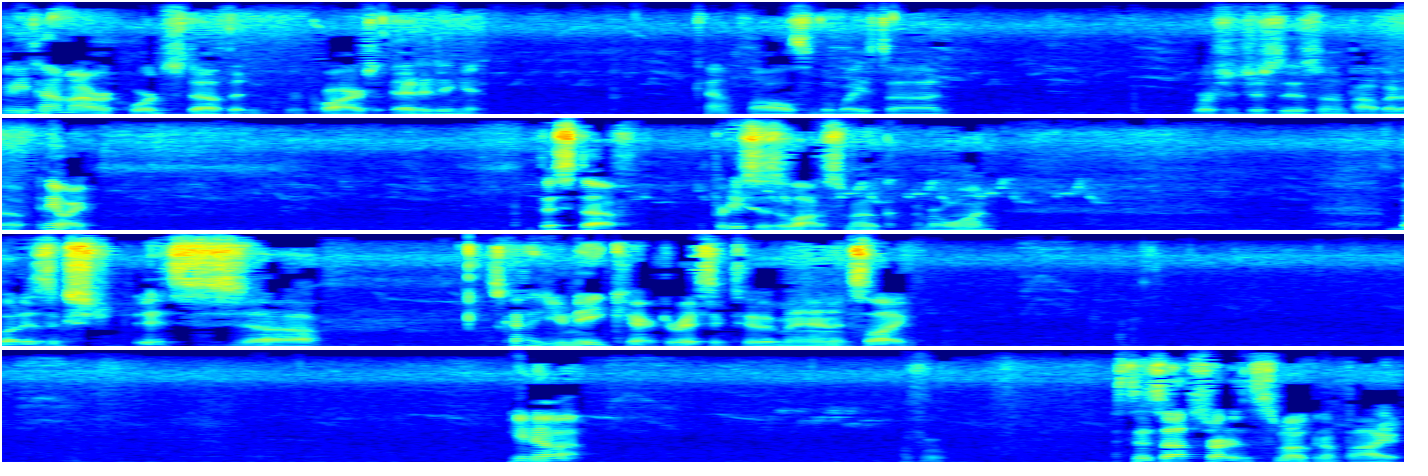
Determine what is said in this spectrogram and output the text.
anytime I record stuff that requires editing, it kind of falls to the wayside. Versus just this one and pop it up. Anyway, this stuff produces a lot of smoke. Number one, but it's it's uh, it's got a unique characteristic to it, man. It's like you know, since I started smoking a pipe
